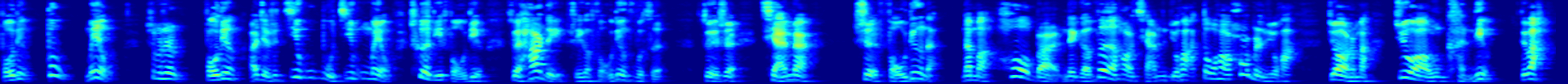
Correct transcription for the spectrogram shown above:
否定不没有，是不是否定？而且是几乎不，几乎没有，彻底否定。所以 hardly 是一个否定副词。所以是前面是否定的，那么后边那个问号前面那句话，逗号后面那句话就要什么？就要用肯定，对吧？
